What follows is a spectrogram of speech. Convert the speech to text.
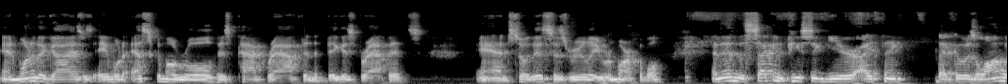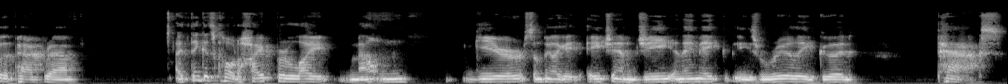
and one of the guys was able to Eskimo roll his pack raft in the biggest rapids. And so this is really remarkable. And then the second piece of gear, I think, that goes along with a pack raft, I think it's called Hyperlite Mountain gear, something like HMG, and they make these really good packs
